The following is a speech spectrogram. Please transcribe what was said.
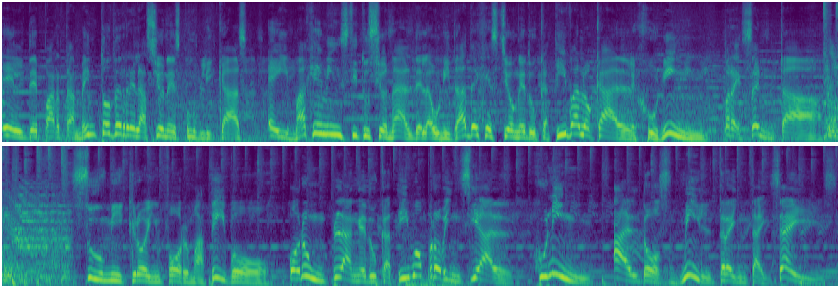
El Departamento de Relaciones Públicas e Imagen Institucional de la Unidad de Gestión Educativa Local, Junín, presenta su microinformativo por un plan educativo provincial, Junín, al 2036.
